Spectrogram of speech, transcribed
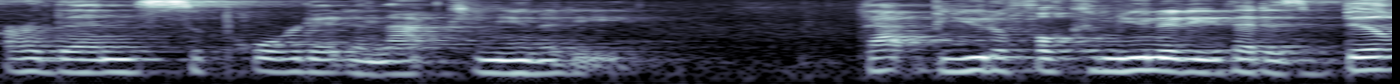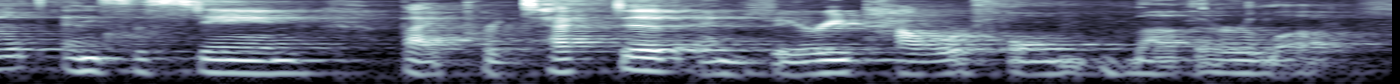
are then supported in that community, that beautiful community that is built and sustained by protective and very powerful mother love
